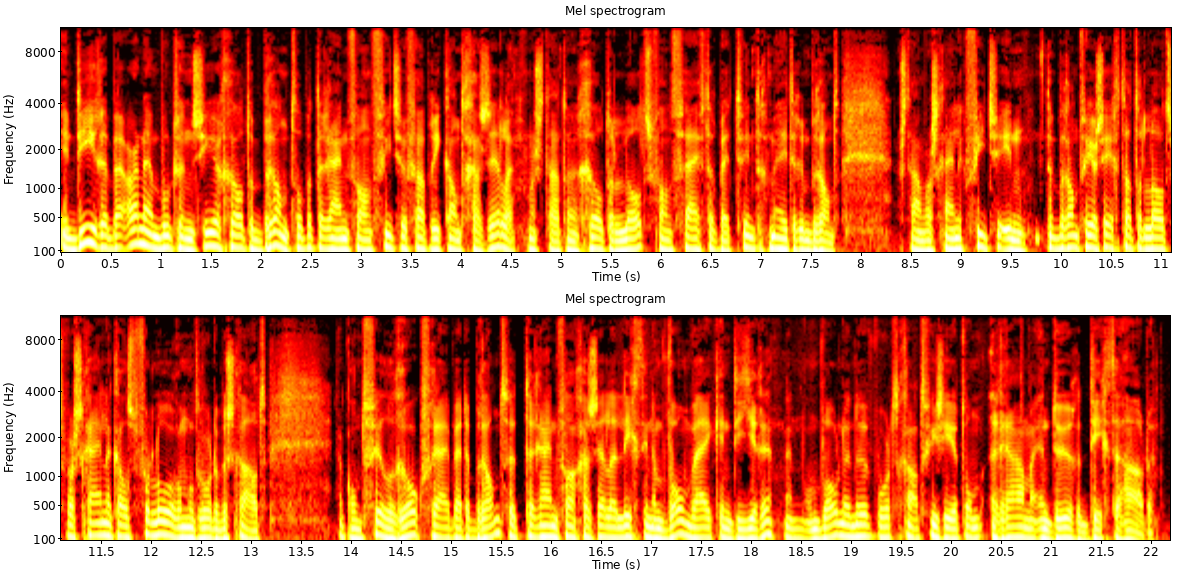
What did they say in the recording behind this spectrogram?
In Dieren bij Arnhem woedt een zeer grote brand op het terrein van fietsenfabrikant Gazelle. Er staat een grote loods van 50 bij 20 meter in brand. Er staan waarschijnlijk fietsen in. De brandweer zegt dat de loods waarschijnlijk als verloren moet worden beschouwd. Er komt veel rook vrij bij de brand. Het terrein van Gazelle ligt in een woonwijk in Dieren. En omwonenden wordt geadviseerd om ramen en deuren dicht te houden.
